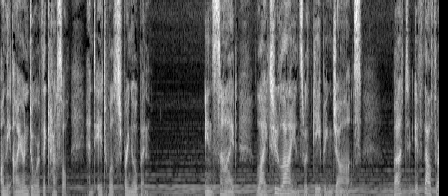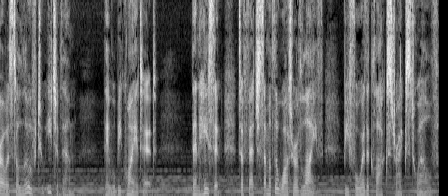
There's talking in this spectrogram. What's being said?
on the iron door of the castle, and it will spring open Inside lie two lions with gaping jaws. But if thou throwest a loaf to each of them, they will be quieted. Then hasten to fetch some of the water of life before the clock strikes twelve.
